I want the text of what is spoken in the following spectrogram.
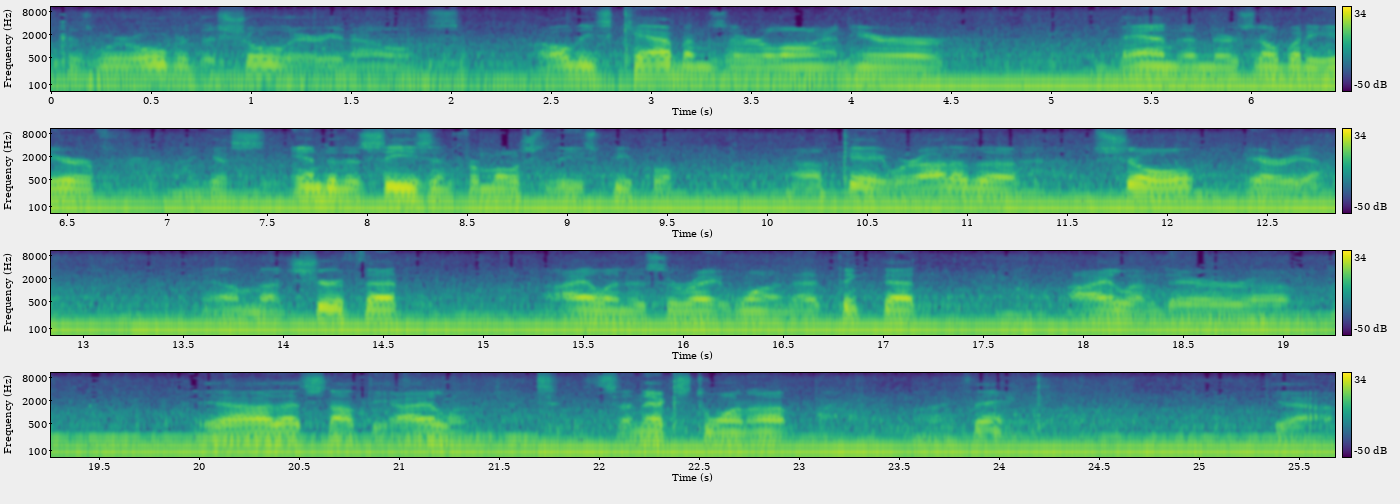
because we're over the shoal area now. So all these cabins that are along in here are abandoned. There's nobody here, I guess, end of the season for most of these people. Okay, we're out of the shoal area. I'm not sure if that island is the right one. I think that island there, uh, yeah, that's not the island. It's the next one up, I think. Yeah,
